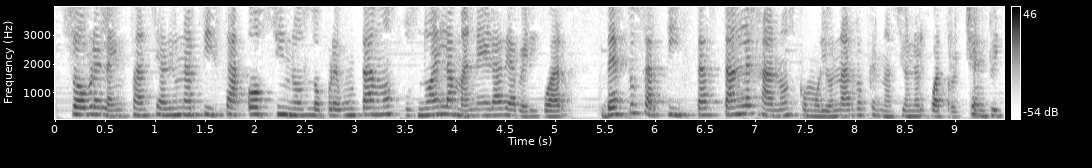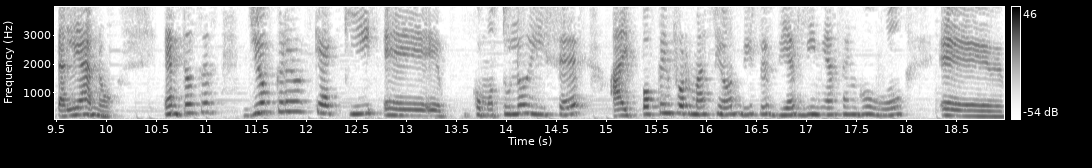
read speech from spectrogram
sobre la infancia de un artista o si nos lo preguntamos, pues no hay la manera de averiguar de estos artistas tan lejanos como Leonardo que nació en el 480 italiano. Entonces, yo creo que aquí, eh, como tú lo dices, hay poca información, dices 10 líneas en Google, eh,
